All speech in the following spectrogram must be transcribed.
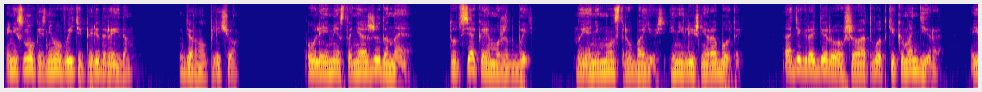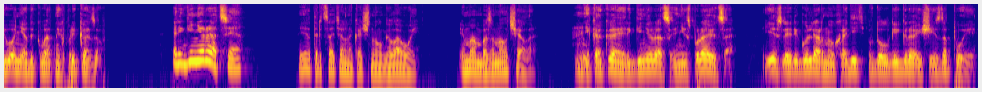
и не смог из него выйти перед рейдом». Дернул плечо. Уля и место неожиданное. Тут всякое может быть. Но я не монстров боюсь и не лишней работы, а деградировавшего от водки командира, его неадекватных приказов. «Регенерация». Я отрицательно качнул головой, и мамба замолчала. «Никакая регенерация не справится, если регулярно уходить в долгоиграющие запои.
